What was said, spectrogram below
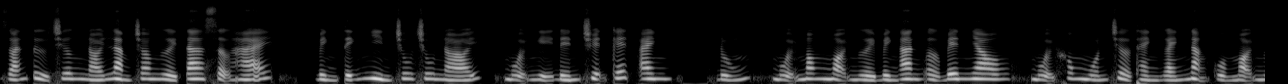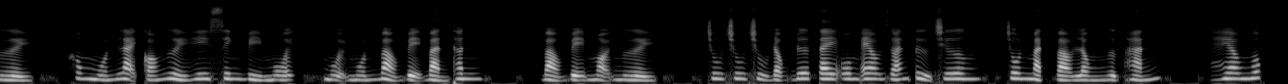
Doãn Tử Trương nói làm cho người ta sợ hãi. Bình tĩnh nhìn Chu Chu nói, muội nghĩ đến chuyện kết anh. Đúng, muội mong mọi người bình an ở bên nhau, muội không muốn trở thành gánh nặng của mọi người, không muốn lại có người hy sinh vì muội, muội muốn bảo vệ bản thân, bảo vệ mọi người. Chu Chu chủ động đưa tay ôm eo Doãn Tử Trương, chôn mặt vào lồng ngực hắn. Heo ngốc.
